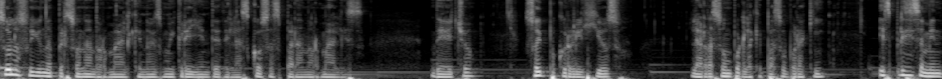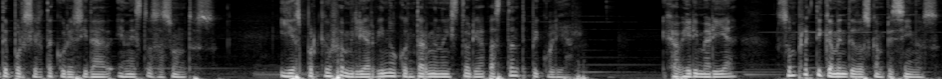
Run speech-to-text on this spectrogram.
Solo soy una persona normal que no es muy creyente de las cosas paranormales. De hecho, soy poco religioso. La razón por la que paso por aquí es precisamente por cierta curiosidad en estos asuntos. Y es porque un familiar vino a contarme una historia bastante peculiar. Javier y María son prácticamente dos campesinos,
